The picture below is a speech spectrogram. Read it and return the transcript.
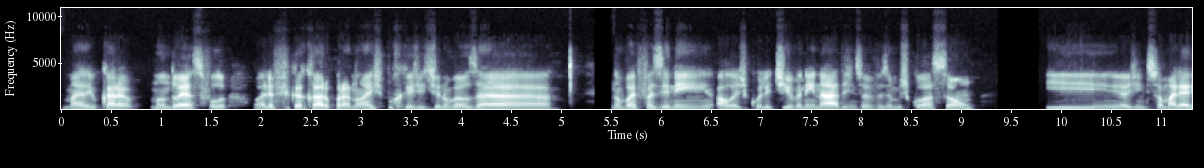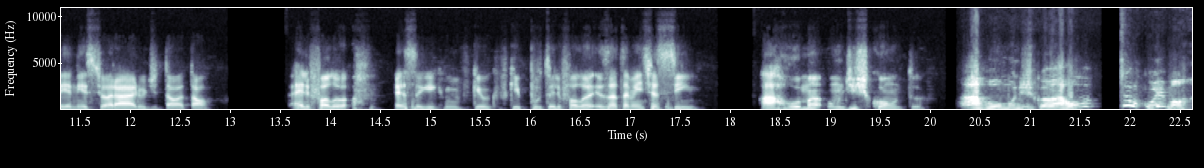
Mas o cara mandou essa, falou: Olha, fica caro pra nós, porque a gente não vai usar. Não vai fazer nem aula de coletiva, nem nada, a gente só vai fazer musculação e a gente só malharia nesse horário de tal a tal. Aí ele falou, essa aqui que eu fiquei puto, ele falou exatamente assim: arruma um desconto. Arruma um desconto. Arruma seu cu, irmão.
